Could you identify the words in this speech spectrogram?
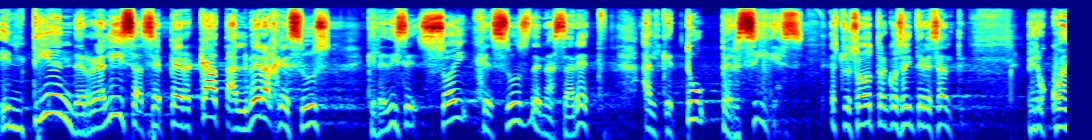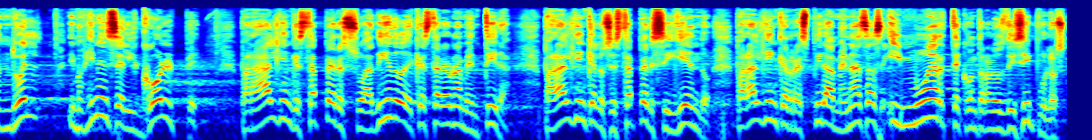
entiende, realiza, se percata al ver a Jesús que le dice, soy Jesús de Nazaret, al que tú persigues. Esto es otra cosa interesante. Pero cuando él, imagínense el golpe para alguien que está persuadido de que esta era una mentira, para alguien que los está persiguiendo, para alguien que respira amenazas y muerte contra los discípulos,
